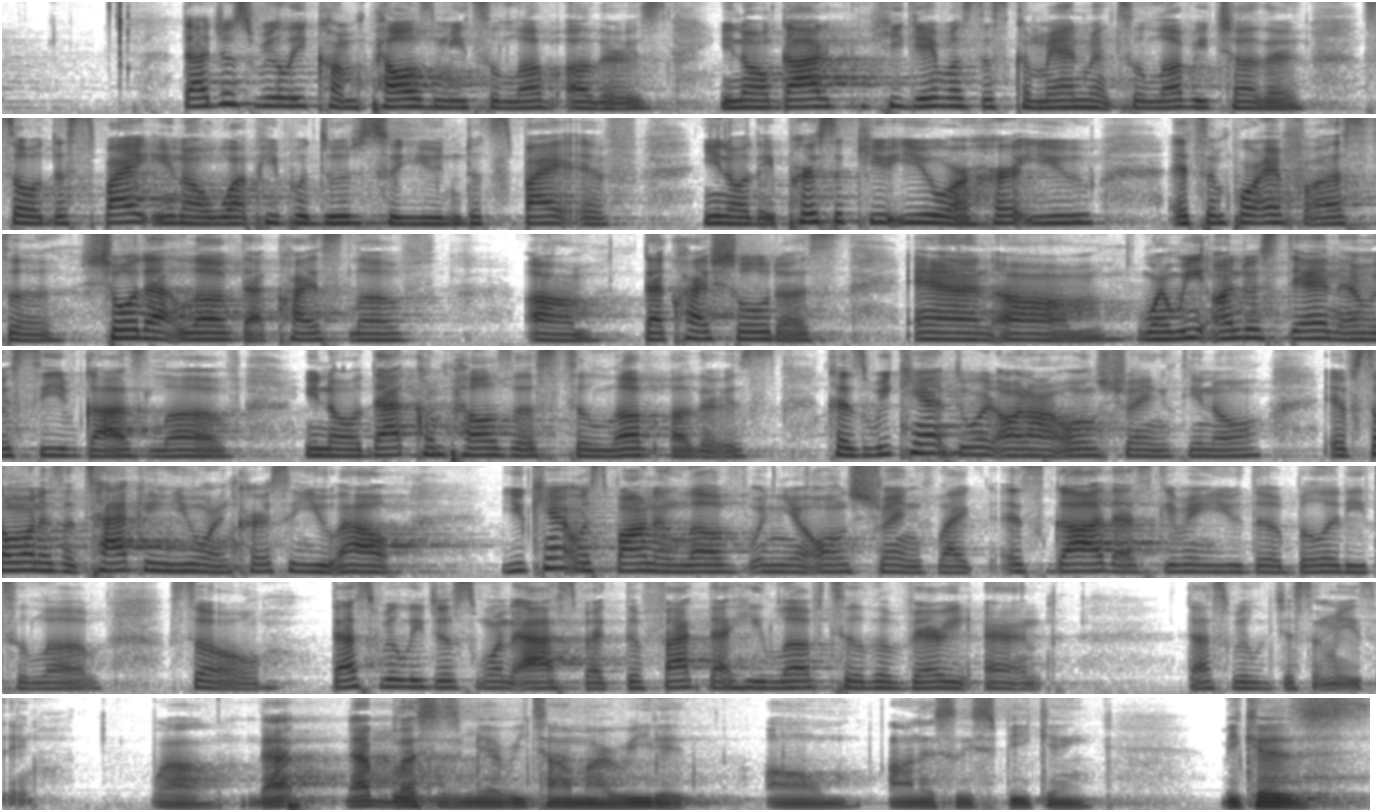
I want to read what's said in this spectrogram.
that just really compels me to love others. You know, God, He gave us this commandment to love each other. So, despite, you know, what people do to you, despite if, you know, they persecute you or hurt you, it's important for us to show that love that Christ love, um, that Christ showed us. And um, when we understand and receive God's love, you know, that compels us to love others because we can't do it on our own strength, you know. If someone is attacking you and cursing you out, you can't respond in love in your own strength. Like, it's God that's giving you the ability to love. So, that's really just one aspect. The fact that He loved till the very end, that's really just amazing. Wow, that, that blesses me every time I read it, um, honestly speaking, because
